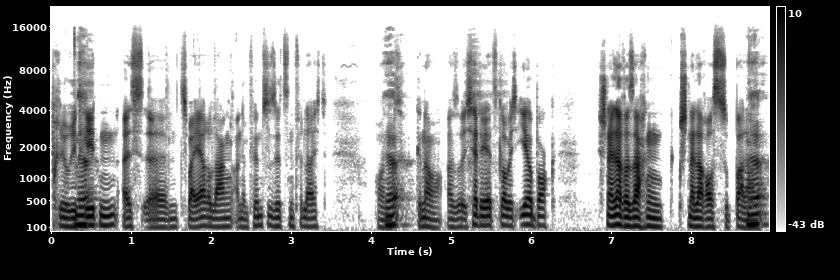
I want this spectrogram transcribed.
Prioritäten, als ähm, zwei Jahre lang an einem Film zu sitzen vielleicht. Und Ja. genau, also ich hätte jetzt, glaube ich, eher Bock, schnellere Sachen schneller rauszuballern. Ja.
